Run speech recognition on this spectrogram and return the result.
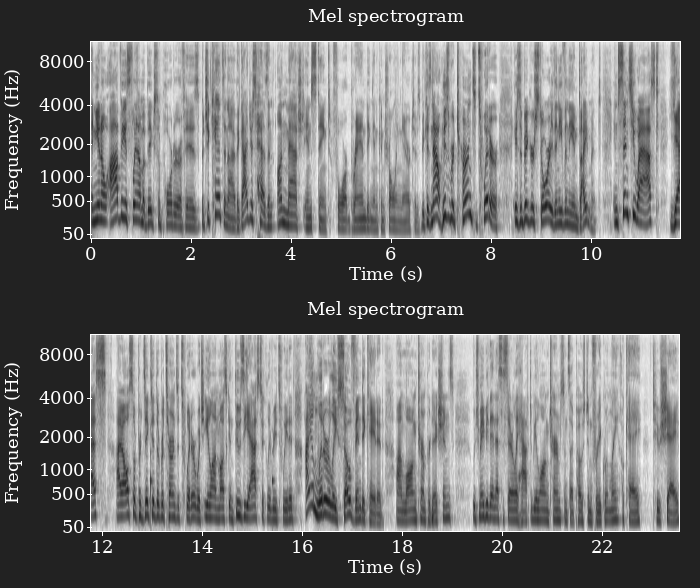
And, you know, obviously I'm a big supporter of his, but you can't deny the guy just has an unmatched instinct for branding and controlling narratives because now his return to Twitter is a bigger story than even the indictment. And since you asked, yes, I also predicted the return to Twitter, which Elon Musk enthusiastically retweeted. I am literally so vindicated on long term predictions, which maybe they necessarily have to be long term since I post infrequently. Okay, touche.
